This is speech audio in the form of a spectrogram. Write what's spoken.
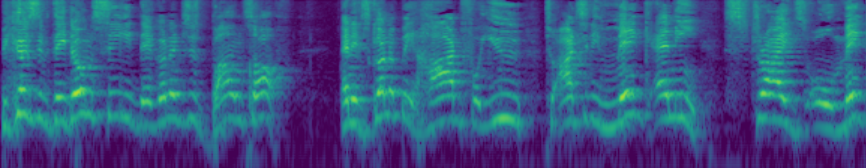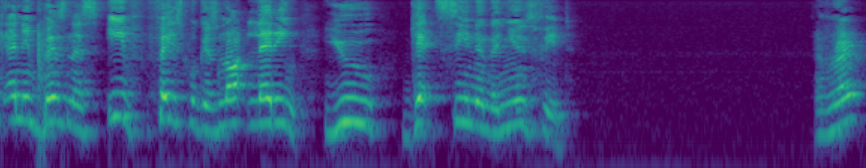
Because if they don't see it, they're going to just bounce off. And it's going to be hard for you to actually make any strides or make any business if Facebook is not letting you get seen in the newsfeed. Alright?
